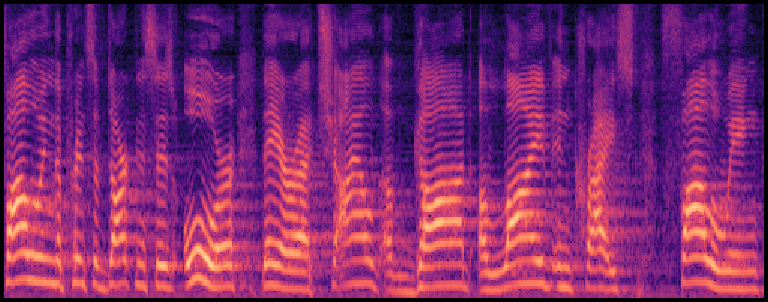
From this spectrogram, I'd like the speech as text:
following the prince of darknesses, or they are a child of God, alive in Christ, following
